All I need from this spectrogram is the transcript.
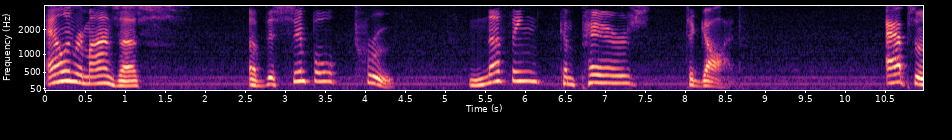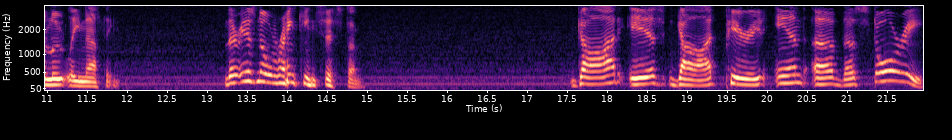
Allen reminds us of this simple truth nothing compares to God. Absolutely nothing. There is no ranking system. God is God, period. End of the story.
